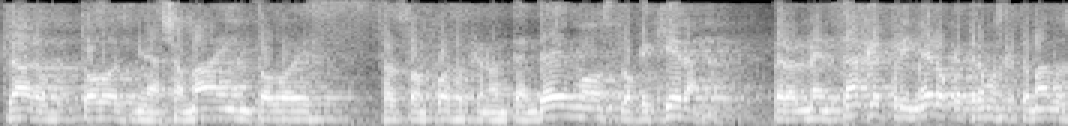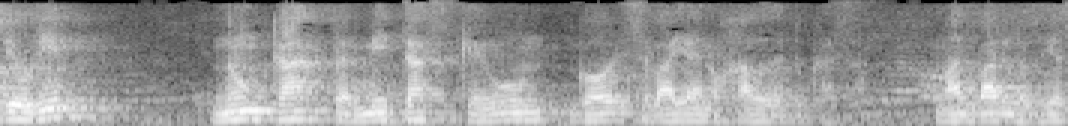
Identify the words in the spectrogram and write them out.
Claro, todo es minashamayim, todo es, son cosas que no entendemos, lo que quieran. Pero el mensaje primero que tenemos que tomar los Yehudim, nunca permitas que un goy se vaya enojado de tu casa. Más vale los 10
